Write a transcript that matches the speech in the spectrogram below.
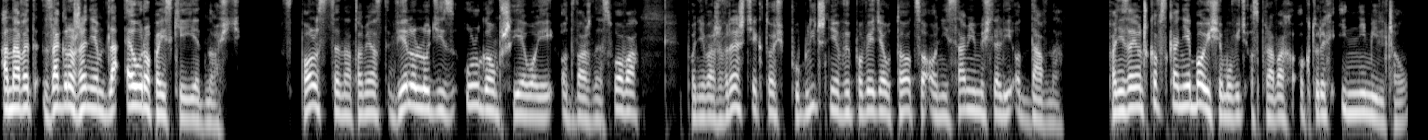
a nawet zagrożeniem dla europejskiej jedności. W Polsce natomiast wielu ludzi z ulgą przyjęło jej odważne słowa, ponieważ wreszcie ktoś publicznie wypowiedział to, co oni sami myśleli od dawna. Pani Zajączkowska nie boi się mówić o sprawach, o których inni milczą.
